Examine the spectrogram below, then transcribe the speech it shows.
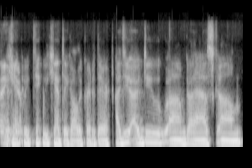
Thank we can't, you. We can't, we can't take all the credit there. I do, I do, um, gotta ask, um,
